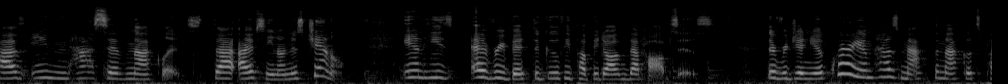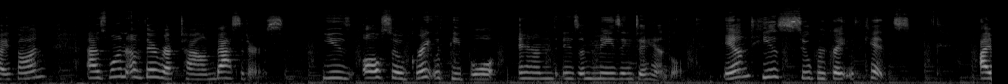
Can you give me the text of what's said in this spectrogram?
has a massive Macklots that I've seen on his channel, and he's every bit the goofy puppy dog that Hobbes is. The Virginia Aquarium has Mac the Macklots python as one of their reptile ambassadors. He is also great with people and is amazing to handle. And he is super great with kids. I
